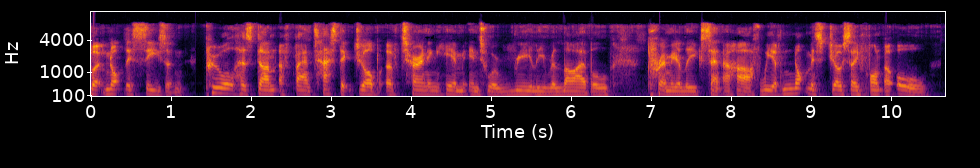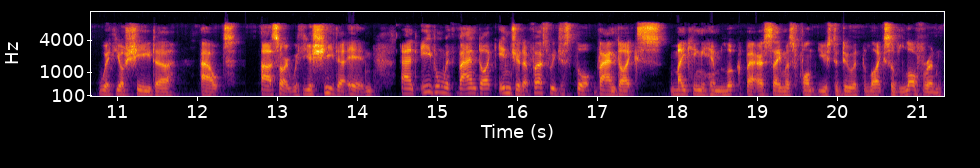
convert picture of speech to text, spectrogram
but not this season. Puel has done a fantastic job of turning him into a really reliable Premier League centre half. We have not missed Jose Fonte at all with Yoshida out. Uh, sorry, with Yoshida in, and even with Van Dijk injured, at first we just thought Van Dijk's making him look better, same as Fonte used to do with the likes of Lovren.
